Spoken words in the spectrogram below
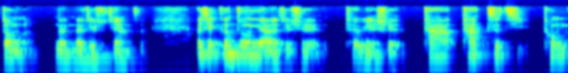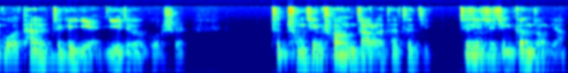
动了，那那就是这样子。而且更重要的就是，特别是他他自己通过他的这个演绎这个故事，他重新创造了他自己，这件事情更重要。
